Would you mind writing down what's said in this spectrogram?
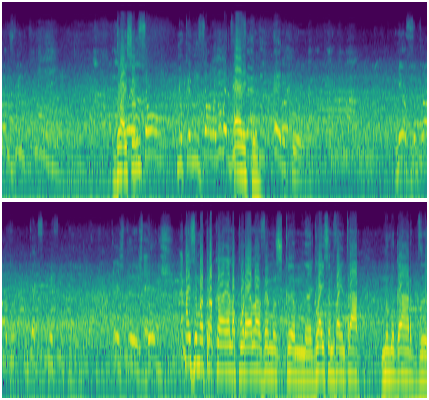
mais 21. Gleison. E o camisola número 27, Érico. Érico. Nelson Cláudio, o que é que significa? Estes dois. É mais uma troca ela por ela. Vemos que hum, Gleison vai entrar no lugar de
